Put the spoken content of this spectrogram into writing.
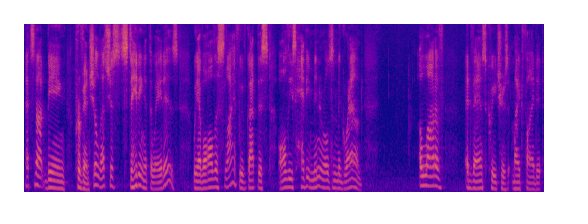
That's not being provincial, that's just stating it the way it is. We have all this life, we've got this all these heavy minerals in the ground. A lot of advanced creatures might find it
